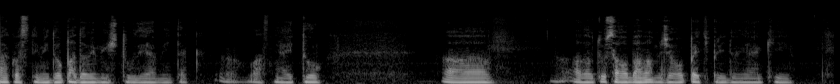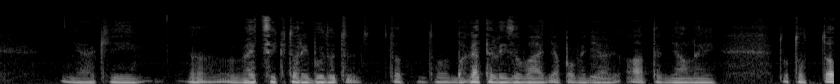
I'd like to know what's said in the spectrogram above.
ako s tými dopadovými štúdiami, tak vlastne aj tu. A, ale tu sa obávam, že opäť prídu nejakí, nejakí veci, ktorí budú to, to, to bagatelizovať a povedia a tak ďalej. Toto to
